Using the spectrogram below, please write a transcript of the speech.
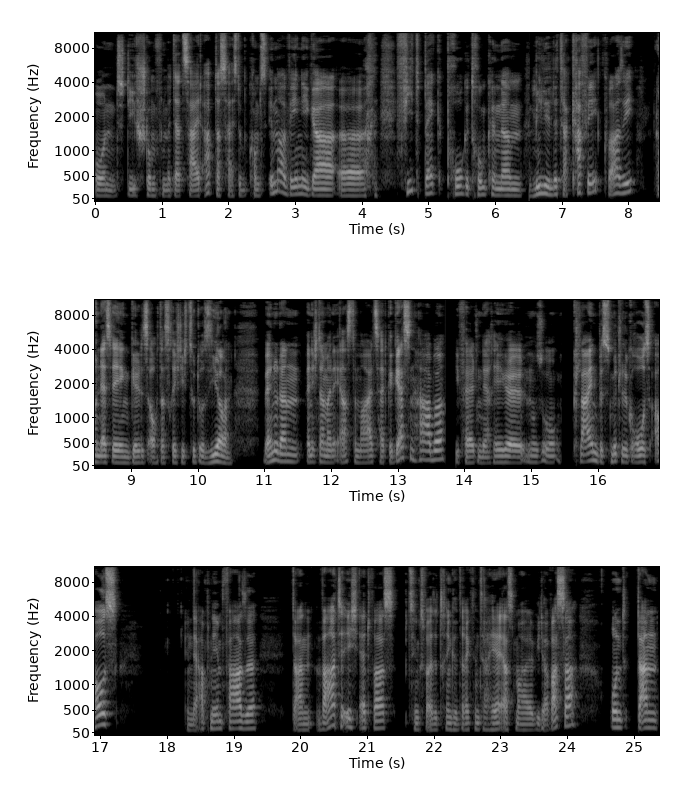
und die stumpfen mit der Zeit ab. Das heißt, du bekommst immer weniger äh, Feedback pro getrunkenem Milliliter Kaffee quasi. Und deswegen gilt es auch, das richtig zu dosieren. Wenn du dann, wenn ich dann meine erste Mahlzeit gegessen habe, die fällt in der Regel nur so klein bis mittelgroß aus in der Abnehmphase, dann warte ich etwas, beziehungsweise trinke direkt hinterher erstmal wieder Wasser und dann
